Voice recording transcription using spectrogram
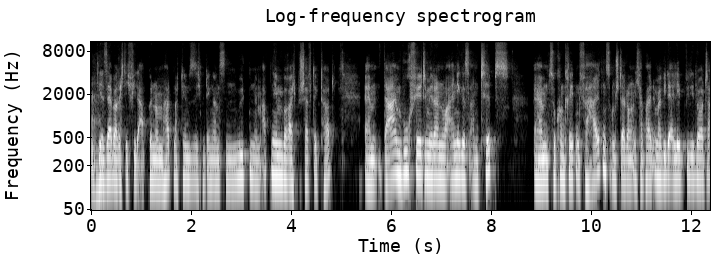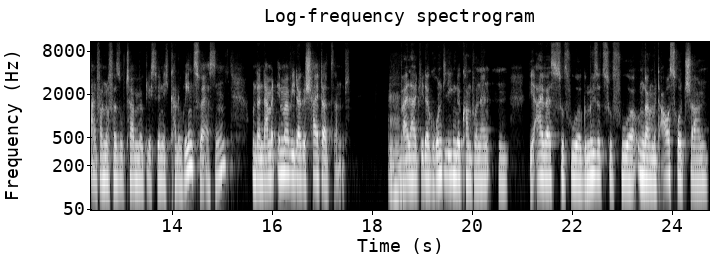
mhm. die ja selber richtig viel abgenommen hat, nachdem sie sich mit den ganzen Mythen im Abnehmenbereich beschäftigt hat. Ähm, da im Buch fehlte mir dann nur einiges an Tipps ähm, zur konkreten Verhaltensumstellung. Und ich habe halt immer wieder erlebt, wie die Leute einfach nur versucht haben, möglichst wenig Kalorien zu essen und dann damit immer wieder gescheitert sind. Mhm. Weil halt wieder grundlegende Komponenten wie Eiweißzufuhr, Gemüsezufuhr, Umgang mit Ausrutschern,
